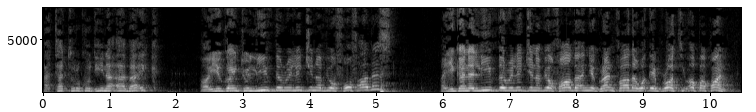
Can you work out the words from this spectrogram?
أَتَتْرُكُ دِينَ آبَائِكَ Are you going to leave the religion of your forefathers? Are you going to leave the religion of your father and your grandfather, what they brought you up upon?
